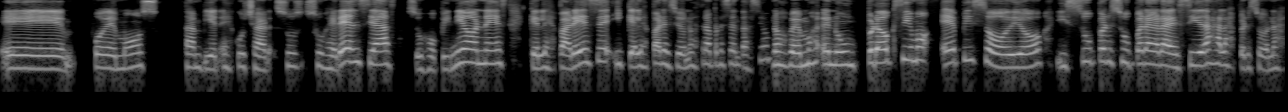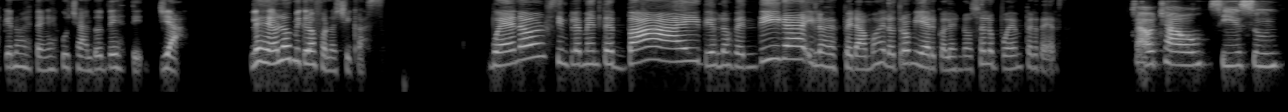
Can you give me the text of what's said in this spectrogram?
Eh, podemos también escuchar sus sugerencias, sus opiniones, qué les parece y qué les pareció nuestra presentación. Nos vemos en un próximo episodio y súper, súper agradecidas a las personas que nos estén escuchando desde ya. Les dejo los micrófonos, chicas. Bueno, simplemente bye, Dios los bendiga y los esperamos el otro miércoles, no se lo pueden perder. Chao, chao, see you soon.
